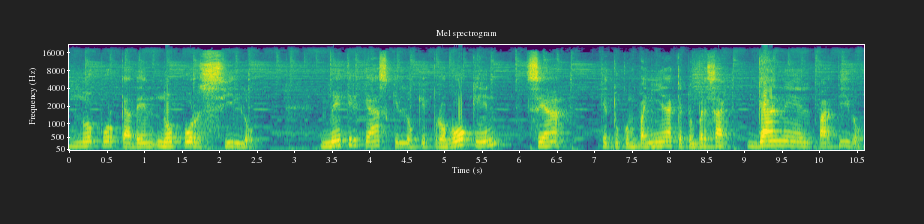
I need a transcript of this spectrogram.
no por cadena, no por silo. Métricas que lo que provoquen sea que tu compañía, que tu empresa gane el partido.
